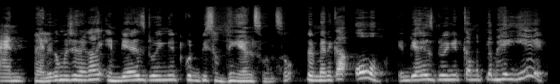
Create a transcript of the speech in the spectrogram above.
and पहले तो मुझे लगा India is doing it could be something else also फिर मैंने कहा ओ इंडिया इज़ डूइंग इट का मतलब है ये।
